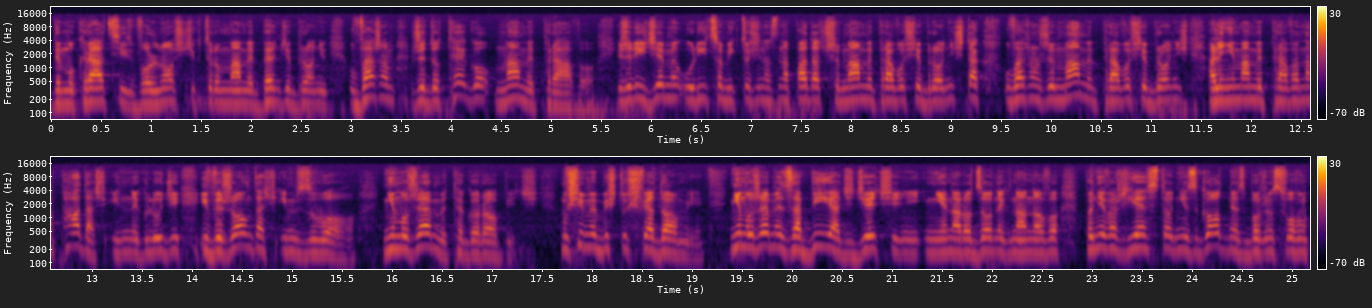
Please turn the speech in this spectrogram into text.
demokracji, wolności, którą mamy, będzie bronił. Uważam, że do tego mamy prawo. Jeżeli idziemy ulicą i ktoś nas napada, czy mamy prawo się bronić? Tak, uważam, że mamy prawo się bronić, ale nie mamy prawa napadać innych ludzi i wyrządzać im zło. Nie możemy tego robić. Musimy być tu świadomi. Nie możemy zabijać dzieci nienarodzonych na nowo, ponieważ jest to niezgodne z Bożym Słowem.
